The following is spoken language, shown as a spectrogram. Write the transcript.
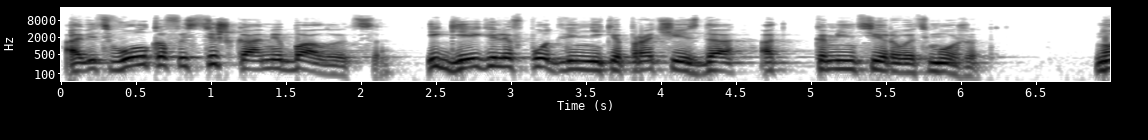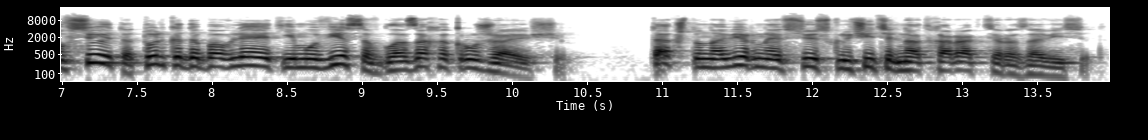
А ведь Волков и стишками балуется – и Гегеля в подлиннике прочесть да откомментировать может. Но все это только добавляет ему веса в глазах окружающих. Так что, наверное, все исключительно от характера зависит.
